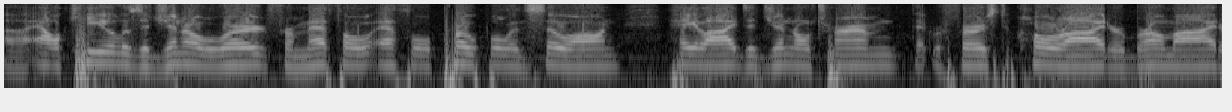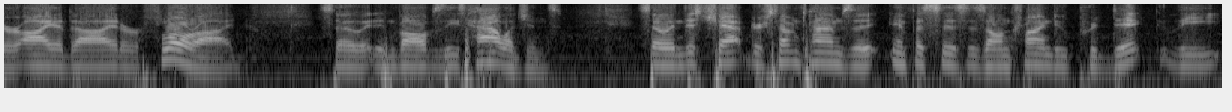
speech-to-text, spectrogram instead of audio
Uh, alkyl is a general word for methyl, ethyl, propyl, and so on. Halide is a general term that refers to chloride or bromide or iodide or fluoride. So it involves these halogens. So in this chapter, sometimes the emphasis is on trying to predict the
